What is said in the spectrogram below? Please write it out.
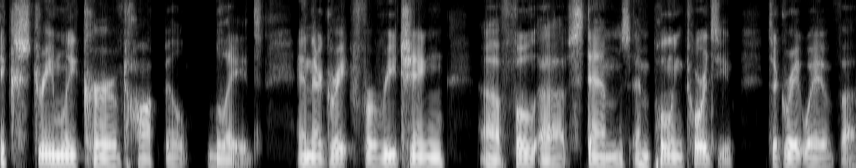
extremely curved hawkbill blades and they're great for reaching, uh, full, uh, stems and pulling towards you. It's a great way of, uh,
